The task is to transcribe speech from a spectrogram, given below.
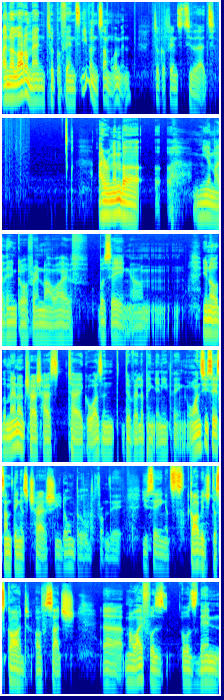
And a lot of men took offense, even some women took offense to that. I remember uh, me and my then girlfriend, my wife, was saying, um, you know, the men are trash hashtag wasn't developing anything. Once you say something is trash, you don't build from there. You're saying it's garbage, discard of such. Uh, my wife was was then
